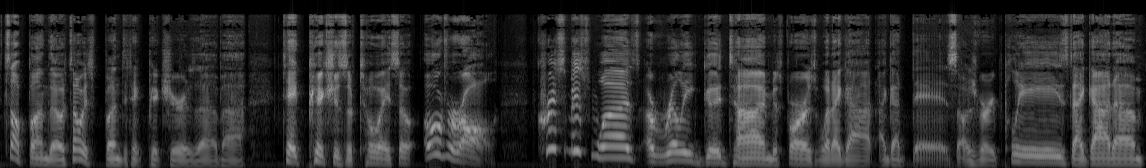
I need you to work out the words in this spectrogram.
It's all fun though. It's always fun to take pictures of uh, take pictures of toys. So overall, Christmas was a really good time as far as what I got. I got this. I was very pleased. I got um.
